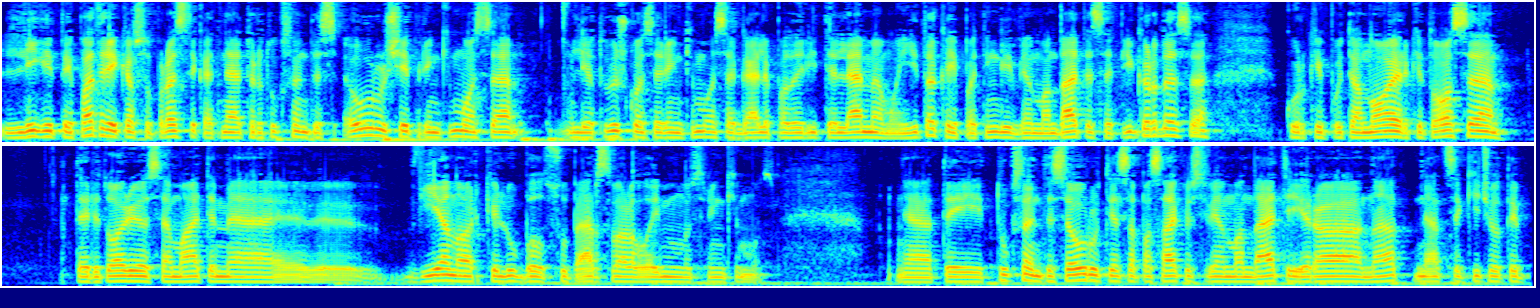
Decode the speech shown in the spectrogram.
Lygiai taip pat reikia suprasti, kad net ir tūkstantis eurų šiaip rinkimuose, lietuviškose rinkimuose gali padaryti lemiamą įtaką, ypatingai vienmandatėse apygardose, kur kaip Utenoje ir kitose teritorijose matėme vieno ar kelių balsų persvarą laimimus rinkimus. Tai tūkstantis eurų, tiesą pasakius, vienmandatė yra, na, net sakyčiau, taip,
